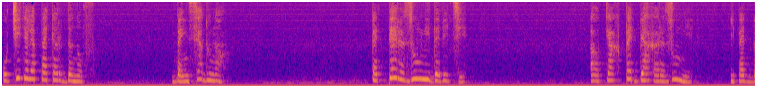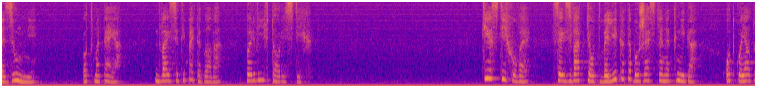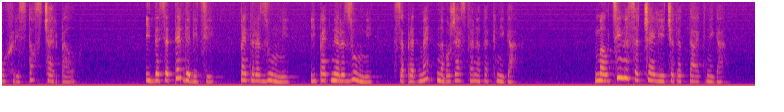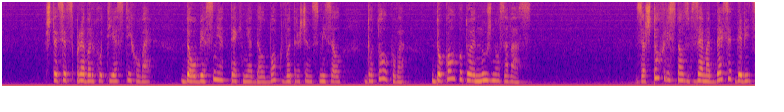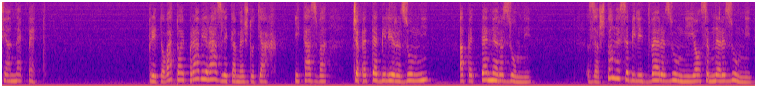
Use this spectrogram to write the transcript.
Учителя Петър Дънов. Бейнса Дуно. Петте разумни девици. А от тях пет бяха разумни и пет безумни. От Матея 25 глава първи и втори стих. Тия стихове са извадки от великата божествена книга – от която Христос черпел. И десете девици, пет разумни и пет неразумни, са предмет на Божествената книга. Малцина са чели и четат тая книга. Ще се спра върху тия стихове, да обясня техния дълбок вътрешен смисъл до толкова, доколкото е нужно за вас – защо Христос взема 10 девици, а не 5? При това той прави разлика между тях и казва, че петте били разумни, а петте неразумни. Защо не са били две разумни и осем неразумни?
